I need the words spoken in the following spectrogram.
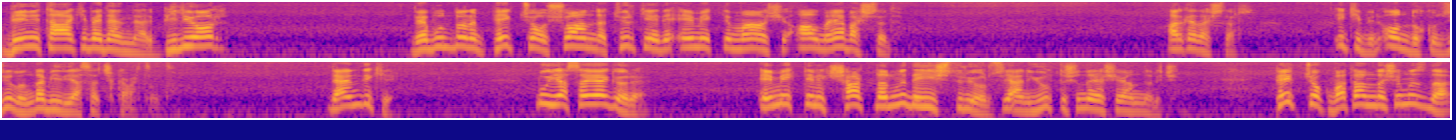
Beni takip edenler biliyor ve bunların pek çoğu şu anda Türkiye'de emekli maaşı almaya başladı. Arkadaşlar 2019 yılında bir yasa çıkartıldı. Dendi ki bu yasaya göre emeklilik şartlarını değiştiriyoruz. Yani yurt dışında yaşayanlar için. Pek çok vatandaşımız da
